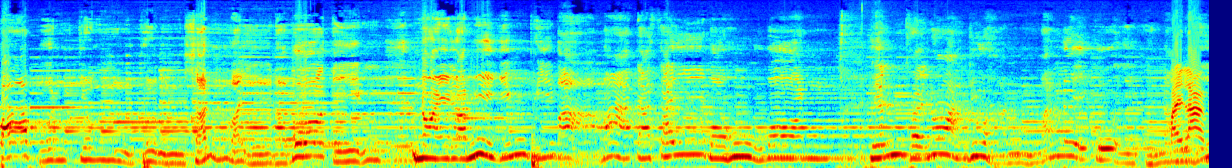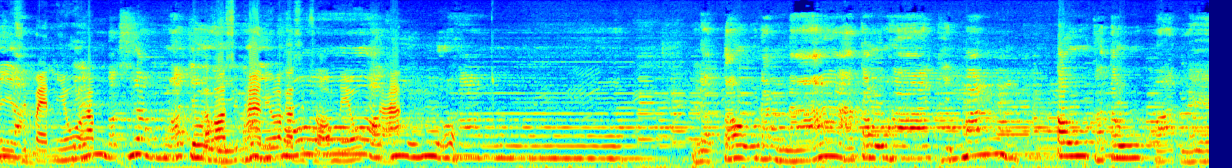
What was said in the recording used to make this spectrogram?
ป้าปุ่นจึงถึงสันไว้ระโบตีนหน่อยละมีหญิงผีบ้ามาแต่ใจบ่หูบอนเห็นคอยนอนอยู่หันมันเลยกุยขึ้นใบล่างนี่18 นิ้วครับเห็นบักเสื่องหัวเจอแล้วก็ 15 นิ้วแล้วก็ 12 นิ้วนะฮะ แล้วเต้าดันหนาเต้าหากินมัน เต้ากะเต้าปากแหล่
